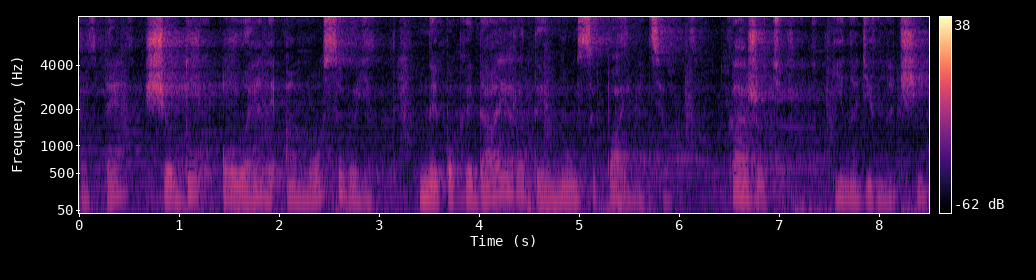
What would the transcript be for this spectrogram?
про те, що дух Олени Амосової не покидає родинну усипальницю. Кажуть, іноді вночі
